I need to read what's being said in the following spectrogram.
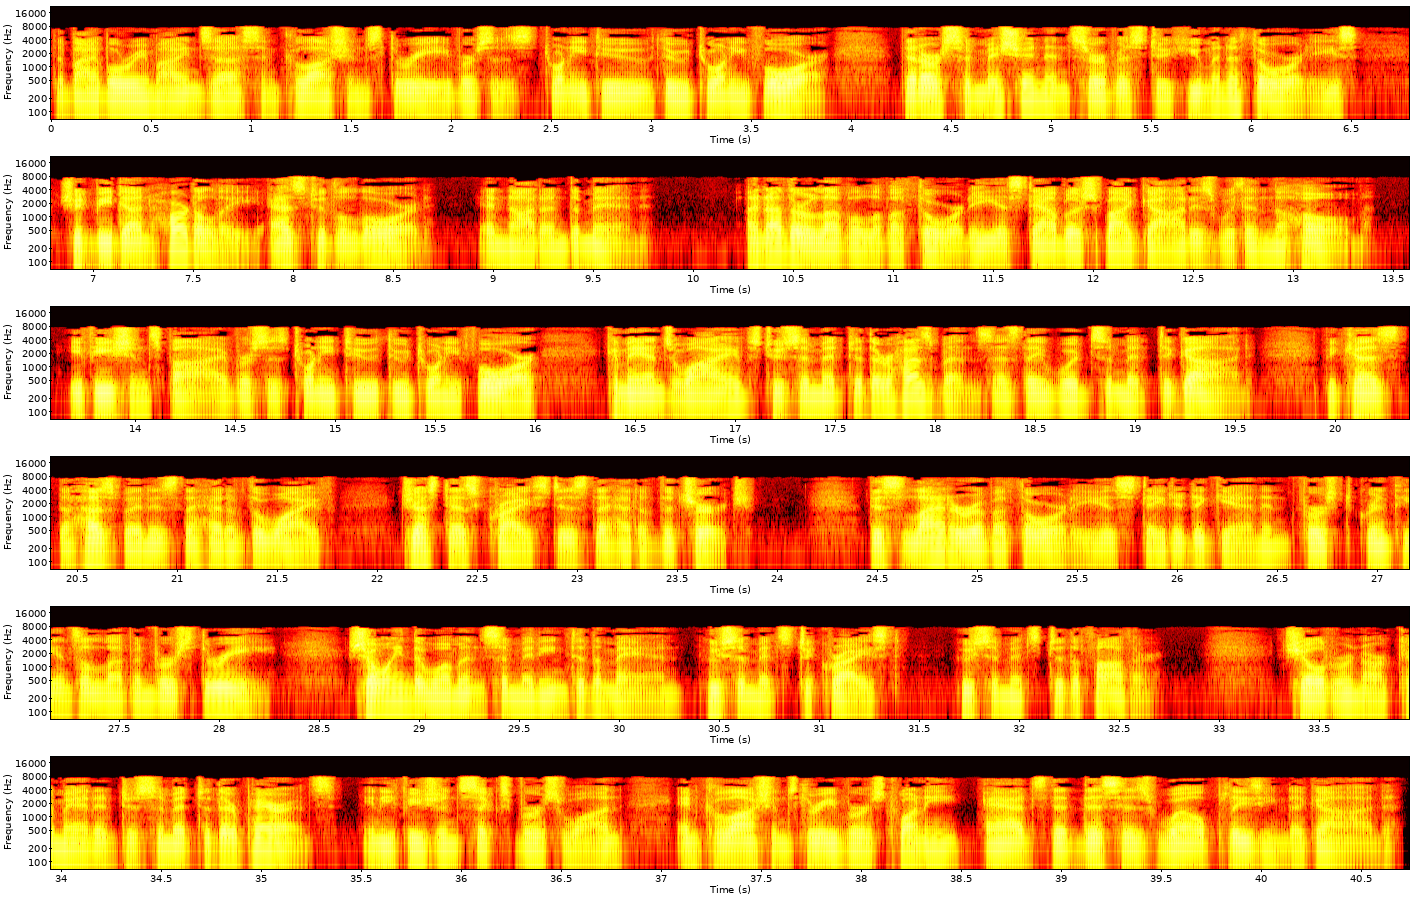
The Bible reminds us in Colossians 3 verses 22 through 24 that our submission and service to human authorities should be done heartily as to the Lord and not unto men. Another level of authority established by God is within the home. Ephesians 5 verses 22 through 24 commands wives to submit to their husbands as they would submit to God, because the husband is the head of the wife, just as Christ is the head of the church. This ladder of authority is stated again in 1 Corinthians 11 verse 3, showing the woman submitting to the man, who submits to Christ, who submits to the Father. Children are commanded to submit to their parents in Ephesians 6 verse 1, and Colossians 3 verse 20 adds that this is well pleasing to God.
